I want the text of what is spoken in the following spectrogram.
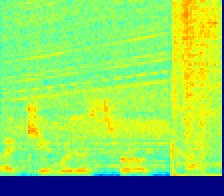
Got a kid with his throat cut.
